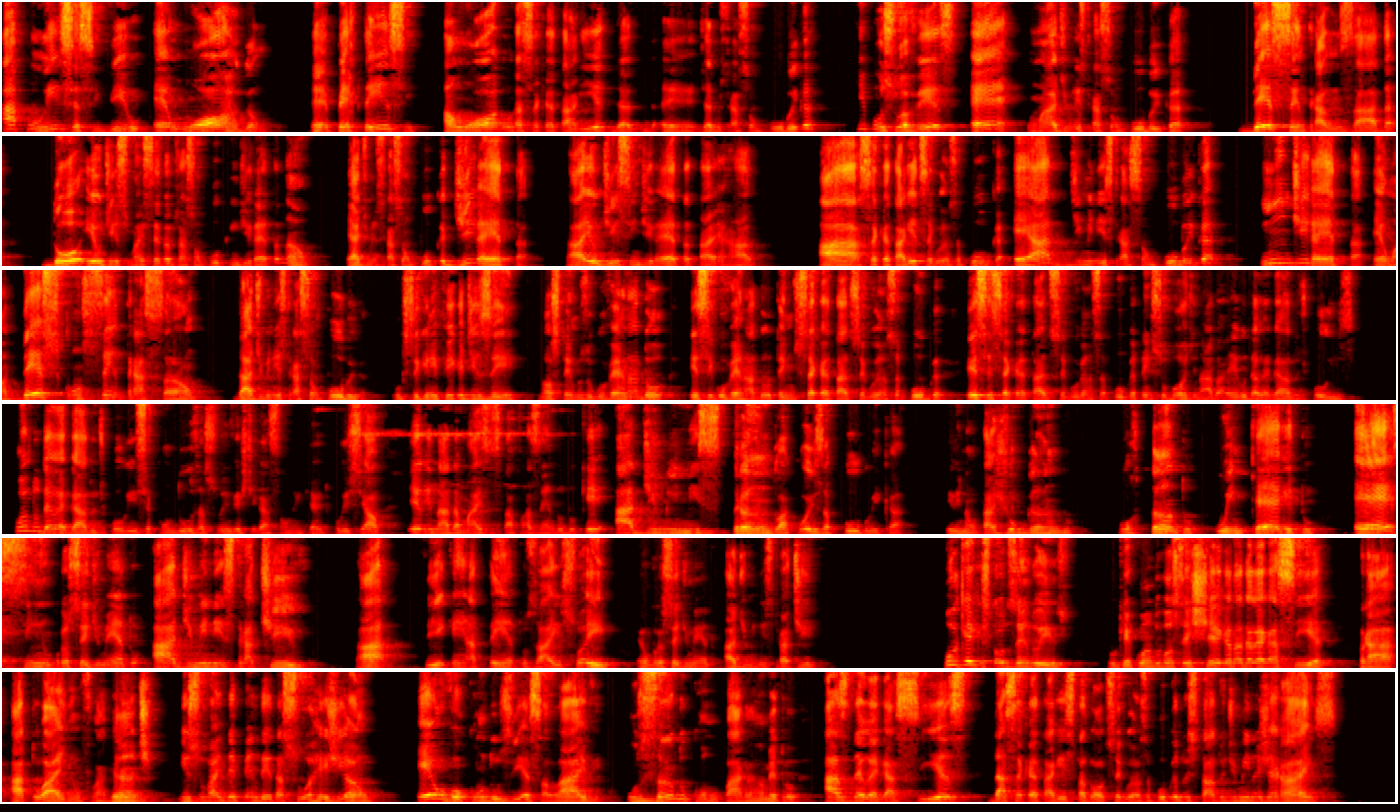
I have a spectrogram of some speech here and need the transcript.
A Polícia Civil é um órgão, é, pertence a um órgão da Secretaria de, é, de Administração Pública, que, por sua vez, é uma administração pública descentralizada do, eu disse mais cedo, administração pública indireta, não. É administração pública direta. Tá? Eu disse indireta, tá errado. A Secretaria de Segurança Pública é administração pública indireta, é uma desconcentração da administração pública. O que significa dizer, nós temos o governador, esse governador tem um secretário de segurança pública, esse secretário de segurança pública tem subordinado a ele o delegado de polícia. Quando o delegado de polícia conduz a sua investigação no inquérito policial, ele nada mais está fazendo do que administrando a coisa pública. Ele não está julgando. Portanto, o inquérito é sim um procedimento administrativo, tá? Fiquem atentos a isso aí. É um procedimento administrativo. Por que, que estou dizendo isso? Porque quando você chega na delegacia para atuar em um flagrante, isso vai depender da sua região. Eu vou conduzir essa live usando como parâmetro as delegacias da Secretaria Estadual de Segurança Pública do Estado de Minas Gerais.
